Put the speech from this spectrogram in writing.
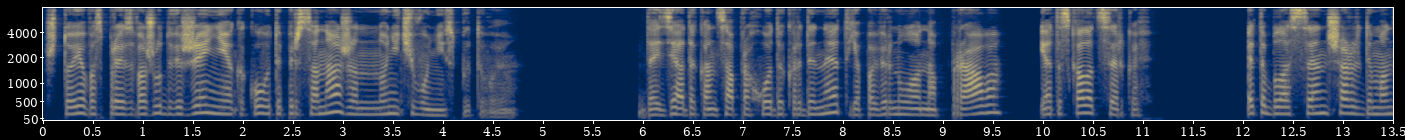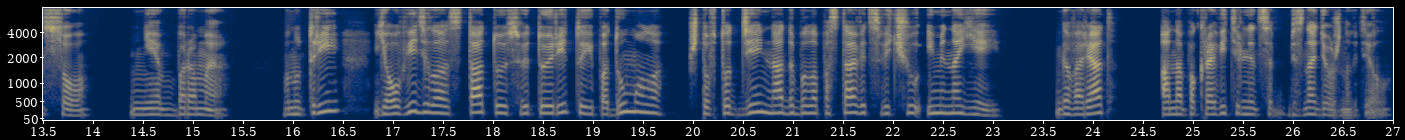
что я воспроизвожу движение какого-то персонажа, но ничего не испытываю. Дойдя до конца прохода координат, я повернула направо и отыскала церковь. Это была Сен-Шарль-де-Мансо, не Бараме. Внутри я увидела статую святой Риты и подумала, что в тот день надо было поставить свечу именно ей. Говорят, она покровительница безнадежных дел.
